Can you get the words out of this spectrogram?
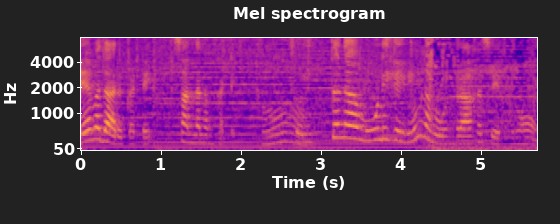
தேவதாரு கட்டை சந்தனம் கட்டை. ஸோ இத்தனை மூலிகைகளும் நம்ம ஒன்றாக சேர்க்கிறோம்.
